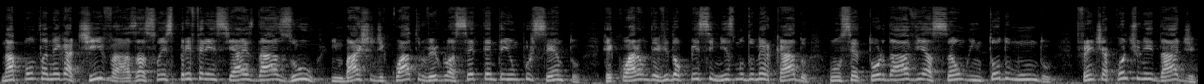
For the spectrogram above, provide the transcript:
Na ponta negativa, as ações preferenciais da Azul, em baixa de 4,71%, recuaram devido ao pessimismo do mercado com o setor da aviação em todo o mundo, frente à continuidade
